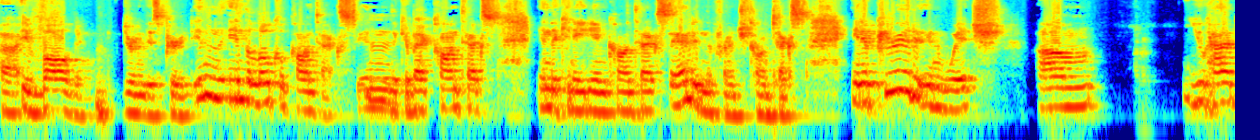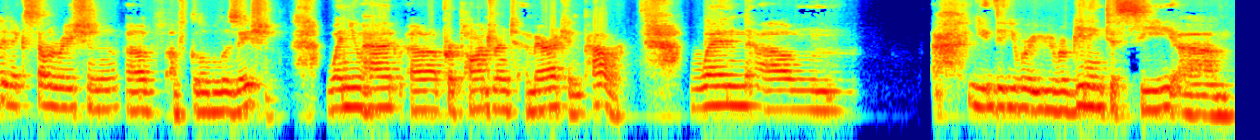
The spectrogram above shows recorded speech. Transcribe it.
uh, evolving during this period in in the local context, in mm. the Quebec context, in the Canadian context, and in the French context, in a period in which um, you had an acceleration of, of globalization, when you had uh, preponderant American power, when um, you, you, were you were beginning to see um,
